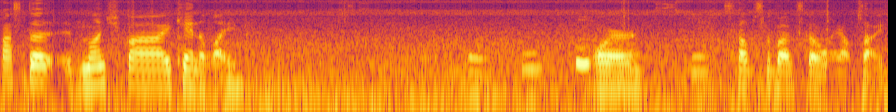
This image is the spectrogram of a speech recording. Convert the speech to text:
Pasta is lunch by candlelight. Or helps the bugs go away outside.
